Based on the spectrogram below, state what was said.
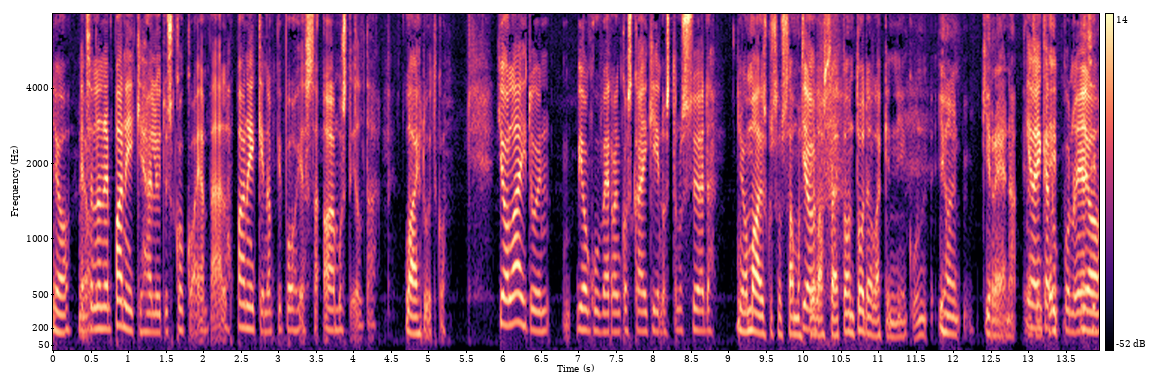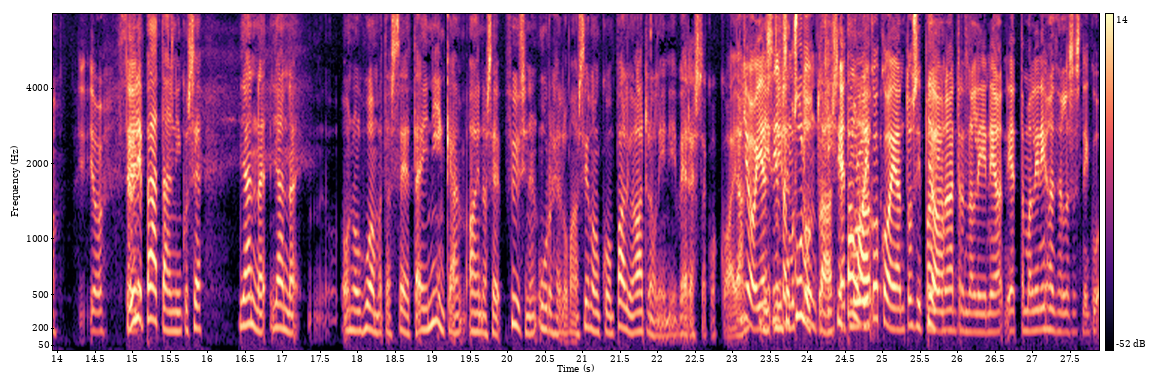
Joo, että jo. sellainen paniikkihälytys koko ajan päällä. Paniikkinappi pohjassa aamustiltaan. Laihduitko? Joo, laihduin jonkun verran, koska ei kiinnostanut syödä. Joo, mä oon joskus ollut samassa joo. tilassa, että on todellakin niin kuin ihan kireänä. Joo, enkä nukkunut. Ja joo. Sit, joo, se ja ylipäätään niin kuin se jännä, jännä on ollut huomata se, että ei niinkään aina se fyysinen urheilu, vaan silloin kun on paljon adrenaliinia veressä koko ajan. Joo, ja niin, siltä niin musta tuntuikin, että palaa... mulla oli koko ajan tosi paljon Joo. adrenaliinia, niin että mä olin ihan sellaisessa niin kuin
